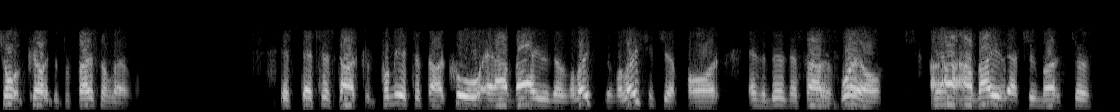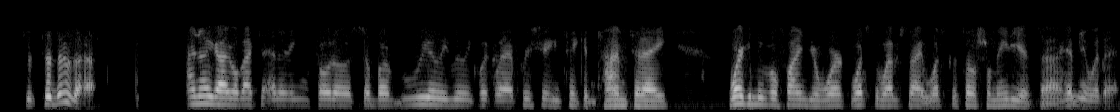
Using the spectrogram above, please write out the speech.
shortcut the professional level. It's that's just not for me. It's just not cool, and I value the relation, the relationship part and the business side as well. Yeah. I, I value that too much to, to to do that. I know you gotta go back to editing photos, so but really, really quickly, I appreciate you taking time today where can people find your work? What's the website? What's the social media? Uh, hit me with it.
